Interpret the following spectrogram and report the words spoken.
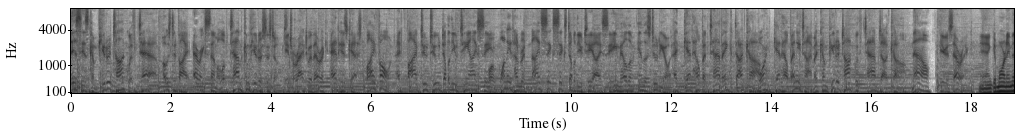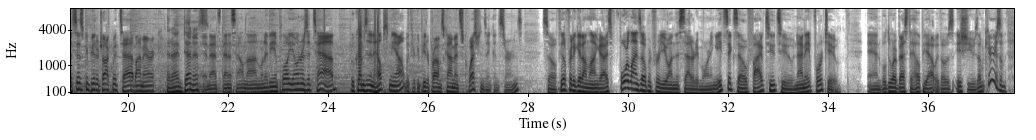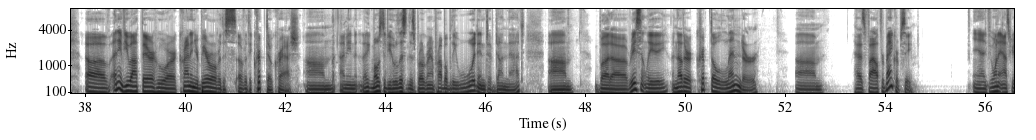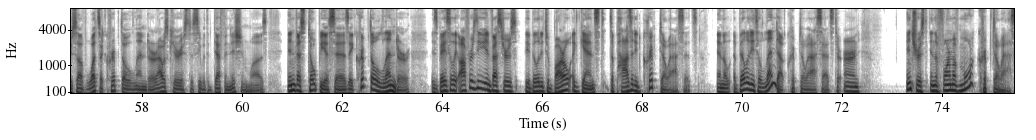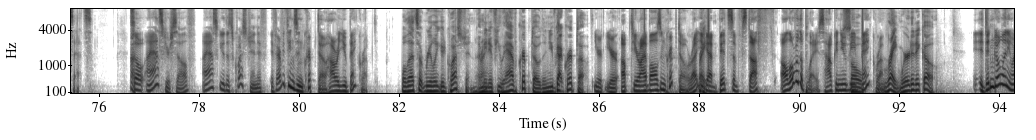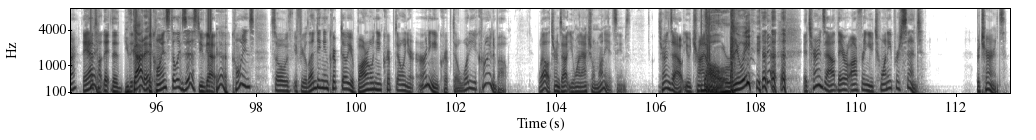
This is Computer Talk with Tab, hosted by Eric Semmel of Tab Computer Systems. Interact with Eric and his guest by phone at 522-WTIC or 1-800-966-WTIC. Email them in the studio at gethelp at tabinc.com or get help anytime at computertalkwithtab.com. Now, here's Eric. And good morning. This is Computer Talk with Tab. I'm Eric. And I'm Dennis. And that's Dennis Halnan, one of the employee owners at Tab, who comes in and helps me out with your computer problems, comments, questions, and concerns. So feel free to get online, guys. Four lines open for you on this Saturday morning 860 522 9842. And we'll do our best to help you out with those issues. I'm curious of, of any of you out there who are crying your beer over this over the crypto crash. Um, I mean, I think most of you who listen to this program probably wouldn't have done that. Um, but uh, recently, another crypto lender um, has filed for bankruptcy. And if you want to ask yourself, what's a crypto lender? I was curious to see what the definition was. Investopedia says a crypto lender is basically offers the investors the ability to borrow against deposited crypto assets and the ability to lend out crypto assets to earn interest in the form of more crypto assets. Huh. So I ask yourself, I ask you this question: if if everything's in crypto, how are you bankrupt? Well, that's a really good question. I right. mean, if you have crypto, then you've got crypto. You're you're up to your eyeballs in crypto, right? right. You got bits of stuff all over the place. How can you so, be bankrupt? Right. Where did it go? It didn't go anywhere. They have right. the, the, you've the, got it. The coins still exist. You've got yeah. coins. So if, if you're lending in crypto, you're borrowing in crypto, and you're earning in crypto, what are you crying about? Well, it turns out you want actual money. It seems. Turns out you try. No, to, really? yeah. It turns out they are offering you twenty percent returns.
